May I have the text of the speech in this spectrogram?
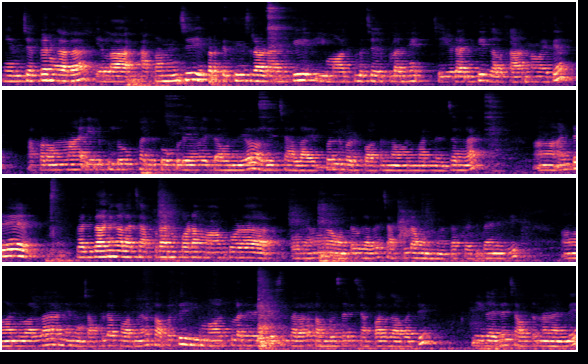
నేను చెప్పాను కదా ఇలా అక్కడ నుంచి ఇక్కడికి తీసుకురావడానికి ఈ మార్పులు చేర్పులన్నీ చేయడానికి గల కారణం అయితే అక్కడ ఉన్న ఎలుకలు పందికొక్కులు ఏవైతే ఉన్నాయో అవి చాలా ఇబ్బంది పడిపోతున్నాం అనమాట నిజంగా. అంటే ప్రతిదానికి అలా చెప్పడానికి కూడా మాకు కూడా ఒక రకంగా ఉంటుంది కదా చెప్పలేము అనమాట ప్రతిదానికి. అందువల్ల నేను చెప్పలేకపోతున్నాను. కాకపోతే ఈ మార్పులు అనేది చేసిన తర్వాత కంపల్సరీ చెప్పాలి కాబట్టి మీకైతే చదువుతున్నానండి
